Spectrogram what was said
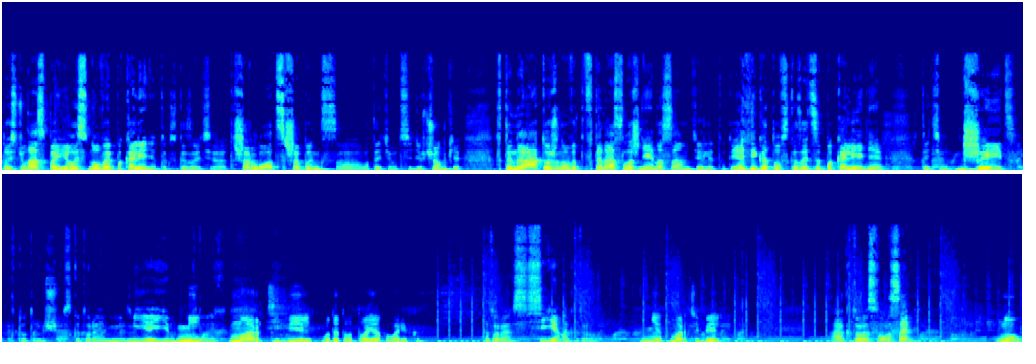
То есть у нас появилось новое поколение, так сказать. Это Шарлот, Шабинкс, а, вот эти вот все девчонки. В ТНА тоже, но вот в ТНА сложнее на самом деле. Тут я не готов сказать за поколение. Вот эти вот Джейд, кто там еще, с которой Мия им. Ми... Марти Бель, вот это вот твоя фаворитка. Которая? Сиена, кто? Нет, Марти Бель. А которая с волосами? Ну,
